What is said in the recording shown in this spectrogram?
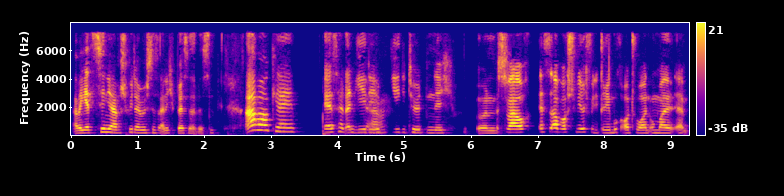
Aber jetzt, zehn Jahre später, müsste es eigentlich besser wissen. Aber okay, er ist halt ein Jedi, ja. Jedi töten nicht. Und es war auch, es ist aber auch schwierig für die Drehbuchautoren, um mal ähm,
